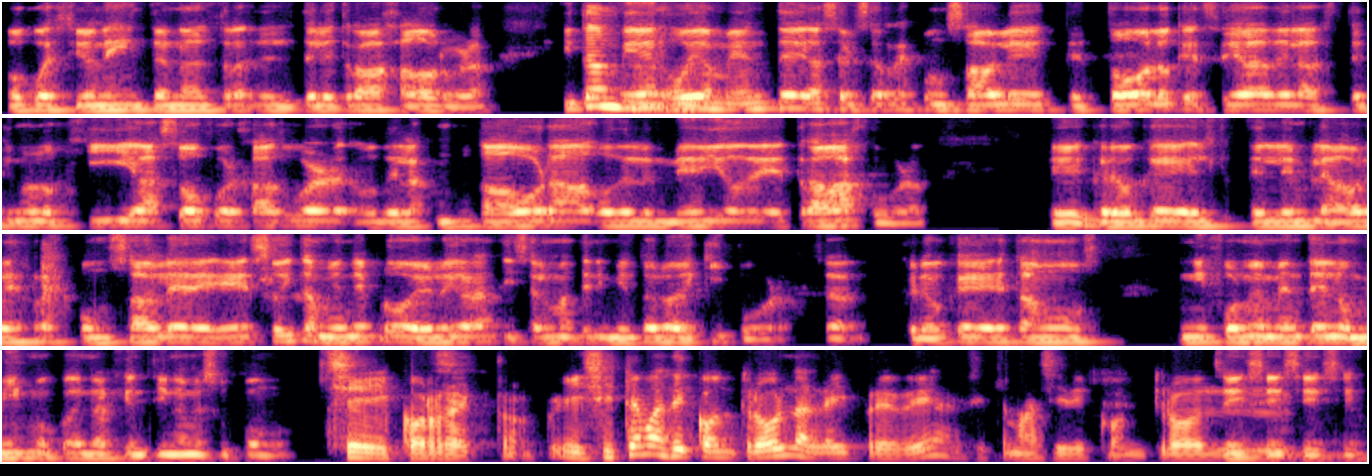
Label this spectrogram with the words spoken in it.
o cuestiones internas del, del teletrabajador, ¿verdad? Y también, obviamente, hacerse responsable de todo lo que sea de las tecnologías, software, hardware, o de la computadora o del medio de trabajo, ¿verdad? Eh, creo que el, el, empleador es responsable de eso y también de proveerle y garantizar el mantenimiento de los equipos, ¿verdad? O sea, creo que estamos uniformemente en lo mismo que en Argentina, me supongo. Sí, correcto. ¿Y sistemas de control la ley prevé? ¿Sistemas así de control? Sí, sí, sí, sí.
